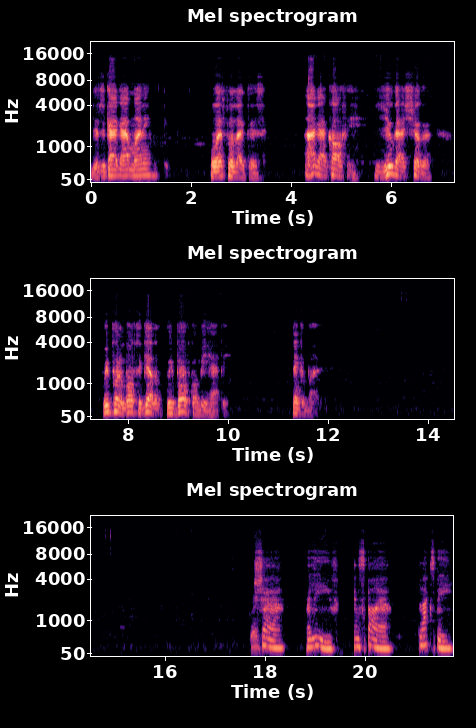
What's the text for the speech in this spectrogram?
This guy got money. Well, let's put it like this. I got coffee. You got sugar. We put them both together. We both gonna be happy. Think about it. Great. Share, relieve, inspire. Blacksby.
